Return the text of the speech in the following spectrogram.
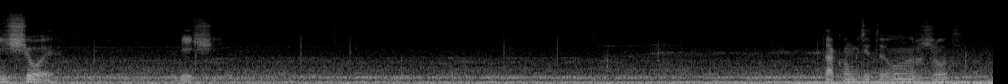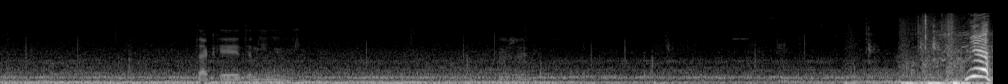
Еще вещи. Так, он где-то, он ржет. Так, и это мне не нужно. Тоже. Нет!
